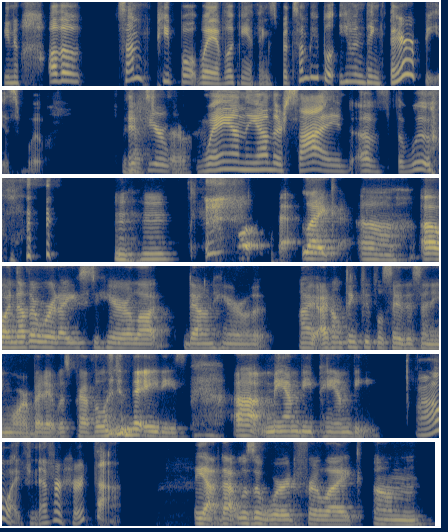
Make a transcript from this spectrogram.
you know, although some people, way of looking at things, but some people even think therapy is woo. That's if you're true. way on the other side of the woo. Mm-hmm. Well, like, uh, oh, another word I used to hear a lot down here. I, I, don't think people say this anymore, but it was prevalent in the 80s. Uh, mamby pamby. Oh, I've never heard that. Yeah, that was a word for like, um,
